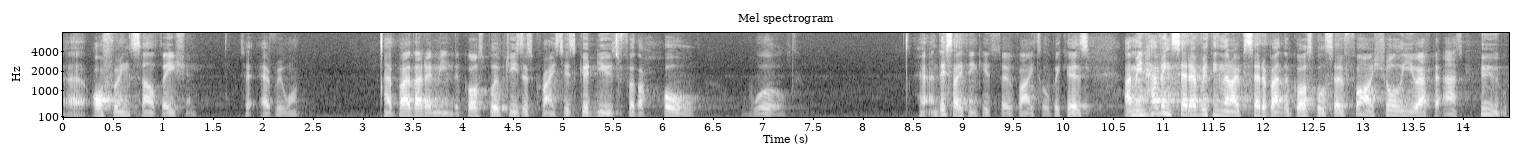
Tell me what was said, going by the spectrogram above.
uh, offering salvation to everyone. Uh, by that I mean the gospel of Jesus Christ is good news for the whole world. And this, I think, is so vital because, I mean, having said everything that I've said about the gospel so far, surely you have to ask who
